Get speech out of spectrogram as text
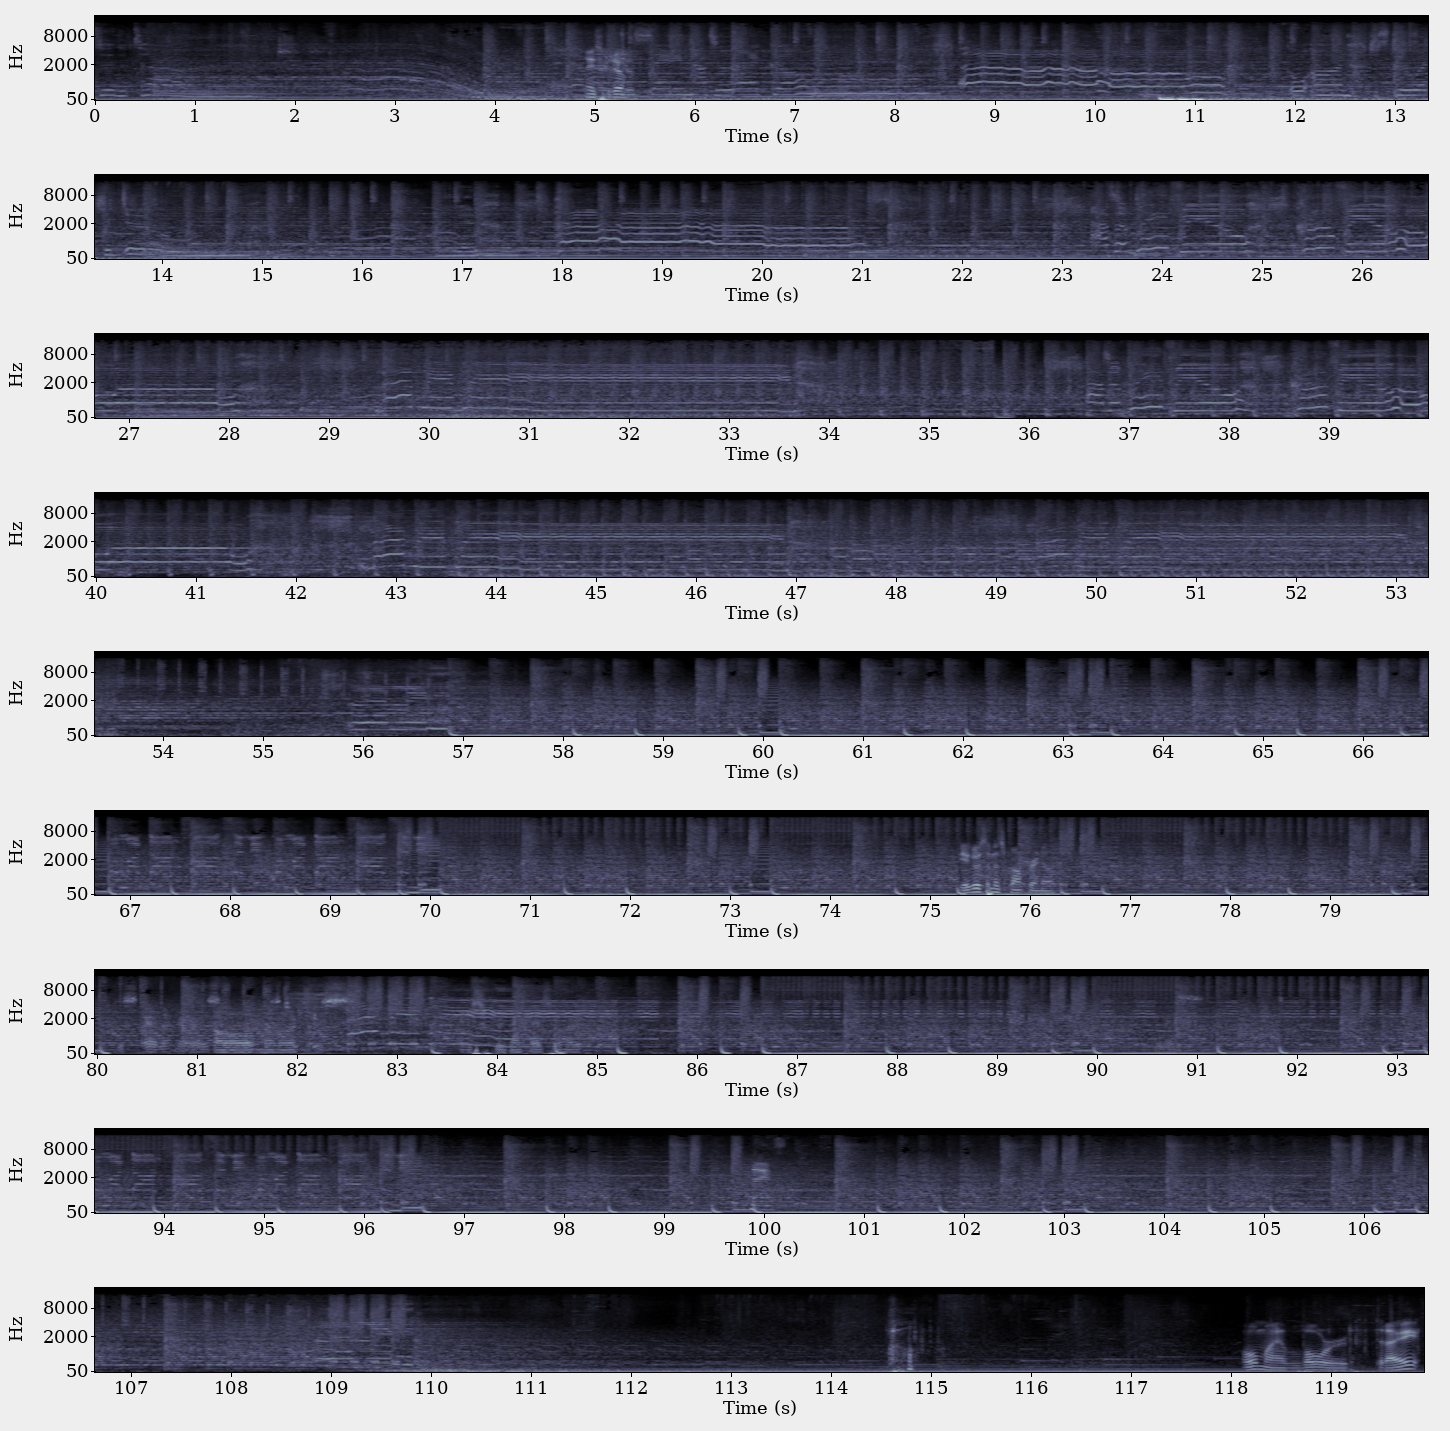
Nice, good job. Say not to let go. Oh, go on, just do what you do. And it Diego's in his bump right now. This guy not realizing Oh, my lord. I just screwed that guy so hard. Oh my lord. Did I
